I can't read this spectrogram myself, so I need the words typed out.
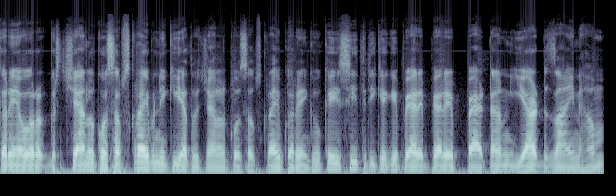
करें। और अगर चैनल को सब्सक्राइब नहीं किया तो चैनल को सब्सक्राइब करें, क्योंकि इसी तरीके के प्यारे प्यारे पैटर्न या डिज़ाइन हम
